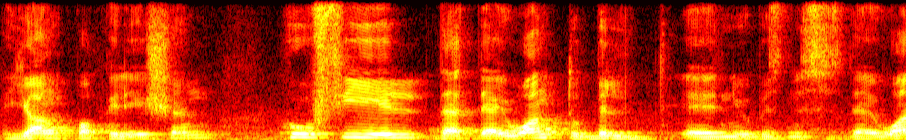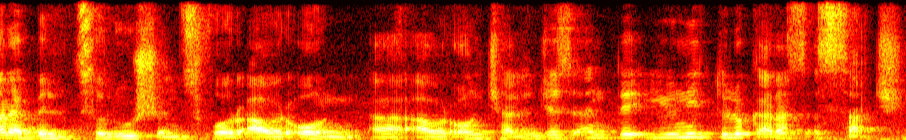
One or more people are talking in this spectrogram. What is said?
young population who feel that they want to build new businesses. They want to build solutions for our own, our own challenges. And you need to look at us as such.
